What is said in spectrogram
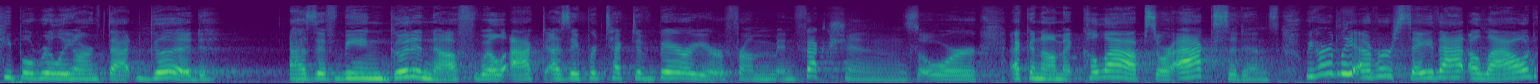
people really aren't that good as if being good enough will act as a protective barrier from infections or economic collapse or accidents. We hardly ever say that aloud,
